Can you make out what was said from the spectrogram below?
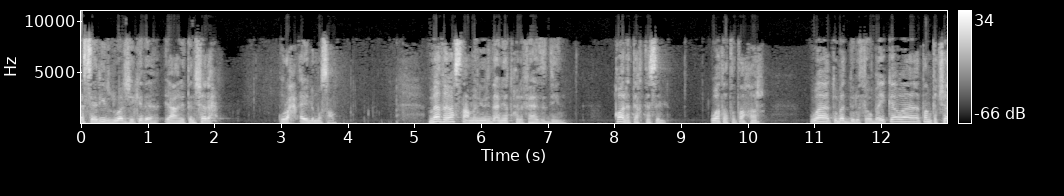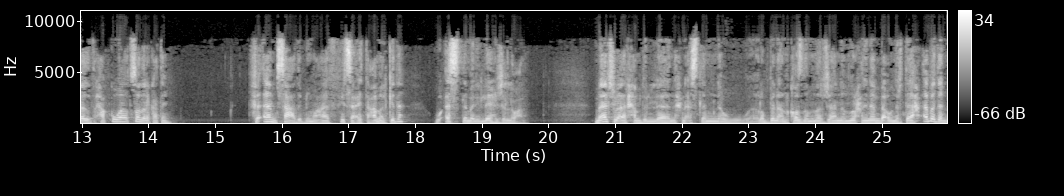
أسارير الوجه كده يعني تنشرح وراح قايل لمصعب ماذا يصنع من يريد أن يدخل في هذا الدين؟ قال تغتسل وتتطهر وتبدل ثوبيك وتنطق شهادة الحق وتصلي ركعتين. فقام سعد بن معاذ في ساعتها عمل كده وأسلم لله جل وعلا. ما قالش بقى الحمد لله إن إحنا أسلمنا وربنا أنقذنا من نار جهنم نروح ننام بقى ونرتاح ابدا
